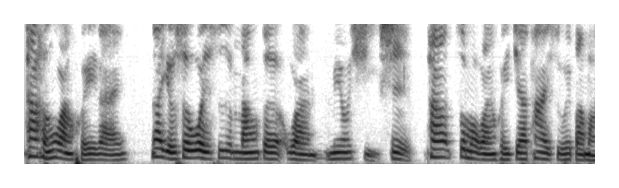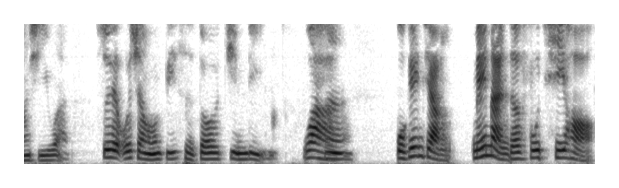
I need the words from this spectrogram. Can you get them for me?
他很晚回来。那有时候我也是忙得碗没有洗，是他这么晚回家，他还是会帮忙洗碗，所以我想我们彼此都尽力嘛。哇，嗯，我跟你讲，美满的夫妻哈，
